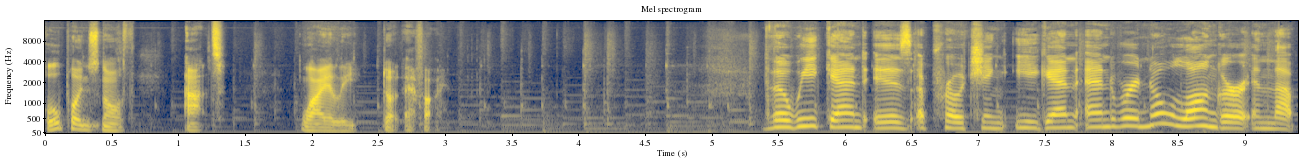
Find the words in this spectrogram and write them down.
allpointsnorth at yle.fi. The weekend is approaching Egan, and we're no longer in that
